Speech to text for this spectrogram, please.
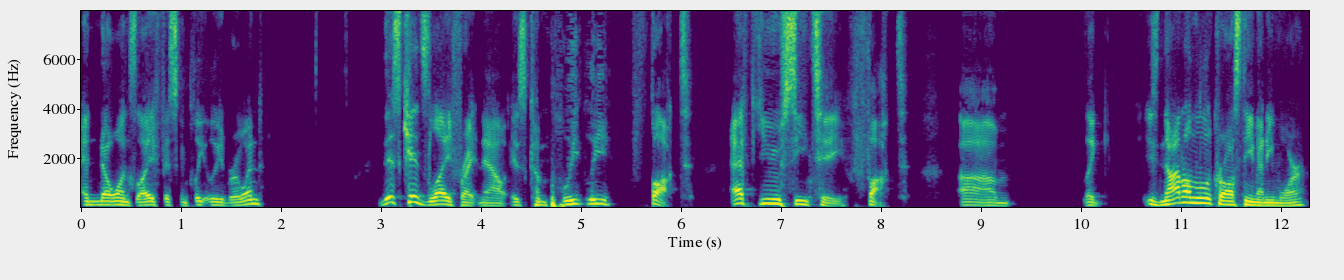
and no one's life is completely ruined. This kid's life right now is completely fucked. F U C T, fucked. Um, like he's not on the lacrosse team anymore.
